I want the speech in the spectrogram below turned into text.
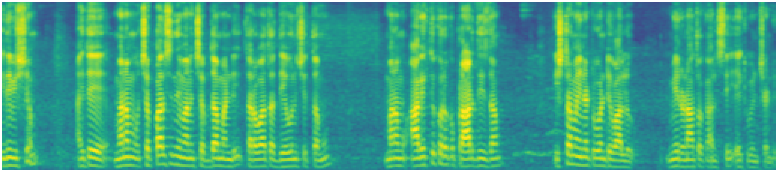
ఇది విషయం. అయితే మనం చెప్పాల్సింది మనం చెప్దామండి. తర్వాత దేవుని చిత్తము. మనం ఆ వ్యక్తి కొరకు ప్రార్థిద్దాం. ఇష్టమైనటువంటి వాళ్ళు మీరు నాతో కలిసి ఏకవించండి.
